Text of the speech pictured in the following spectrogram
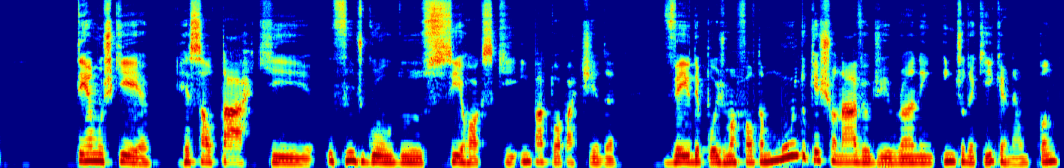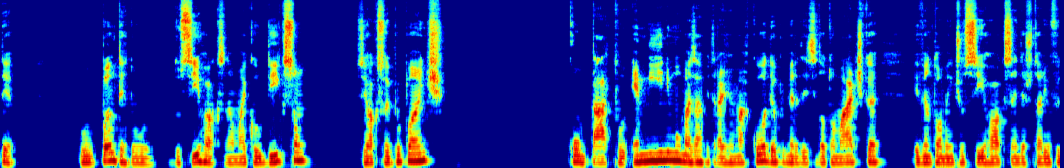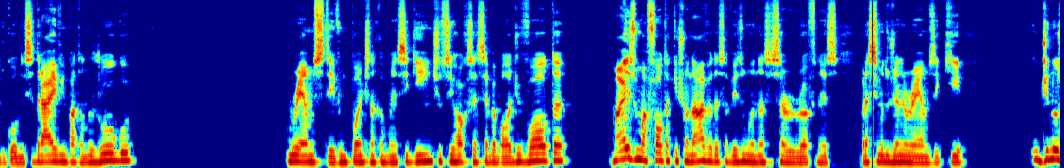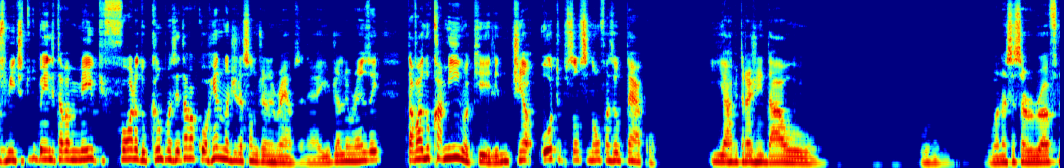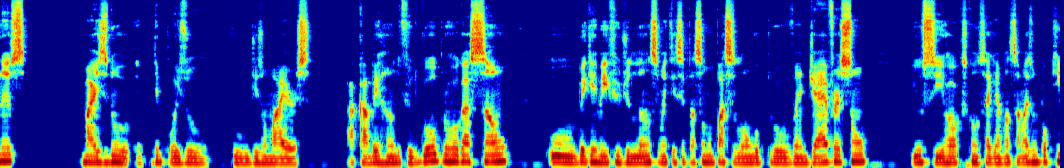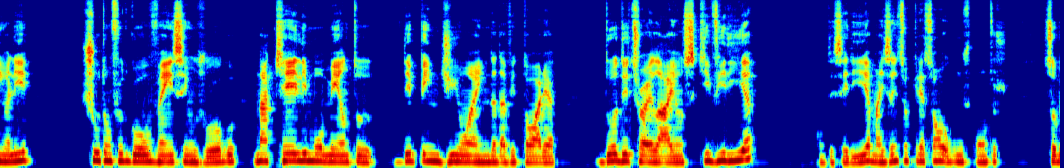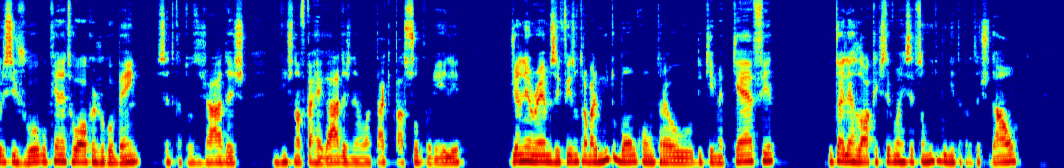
Temos que ressaltar que o field goal dos Seahawks que empatou a partida veio depois de uma falta muito questionável de running into the kicker, né? Um punter, o punter do, do Seahawks, né? O Michael Dixon. O Seahawks foi pro punch. Contato é mínimo, mas a arbitragem marcou, deu primeira descida automática. Eventualmente o Seahawks ainda chutaria um field goal nesse drive, empatando o jogo. Rams teve um punch na campanha seguinte, o Seahawks recebe a bola de volta. Mais uma falta questionável, dessa vez um unnecessary roughness para cima do Jalen Ramsey, que o Dino Smith, tudo bem, ele estava meio que fora do campo, mas ele estava correndo na direção do Jalen Ramsey, né? E o Jalen Ramsey estava no caminho aqui, ele não tinha outra opção senão fazer o tackle. E a arbitragem dá o, o, o unnecessary roughness, mas no, depois o, o Jason Myers acaba errando o field goal, prorrogação, o Baker Mayfield lança uma interceptação num passe longo pro Van Jefferson e os Seahawks conseguem avançar mais um pouquinho ali, chutam o field goal, vencem o jogo. Naquele momento dependiam ainda da vitória do Detroit Lions que viria, aconteceria, mas antes eu queria só alguns pontos sobre esse jogo. Kenneth Walker jogou bem, 114 jadas, 29 carregadas, né? O ataque passou por ele. Jalen Ramsey fez um trabalho muito bom contra o DK Metcalf. O Tyler Lockett teve uma recepção muito bonita para touchdown.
